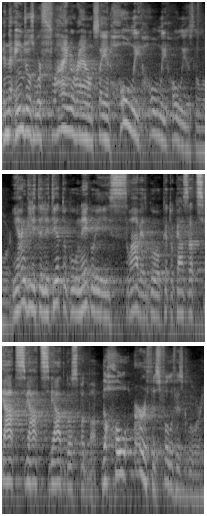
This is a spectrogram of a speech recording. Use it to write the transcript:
And the angels were flying around saying, Holy, holy, holy is the Lord. И ангелите летят около него и славят го, като казват Свят, свят, свят Господ Бог. The whole earth is full of his glory.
